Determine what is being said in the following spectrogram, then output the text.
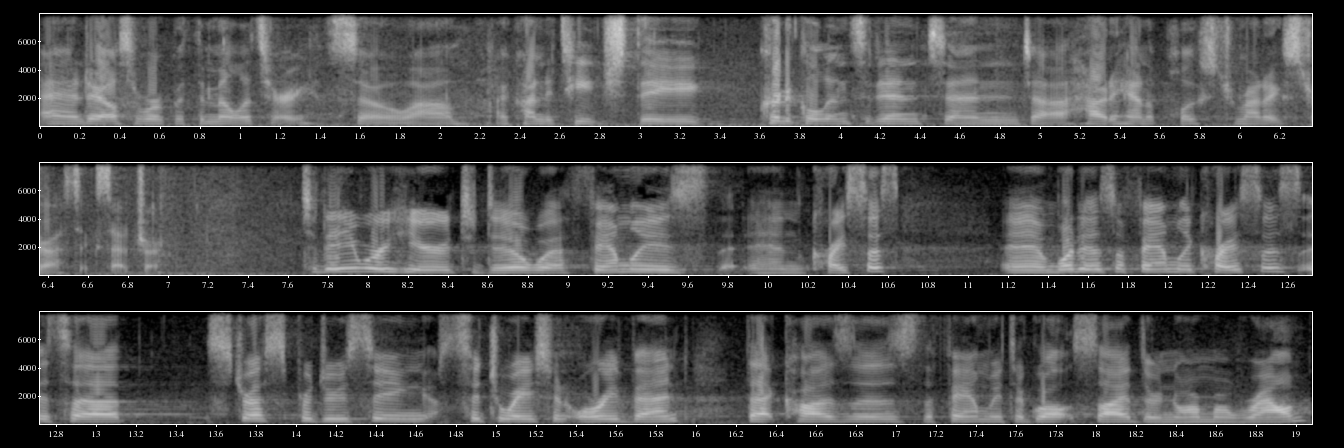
and I also work with the military. So um, I kind of teach the critical incident and uh, how to handle post-traumatic stress, etc. Today we're here to deal with families and crisis. And what is a family crisis? It's a stress producing situation or event that causes the family to go outside their normal realm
